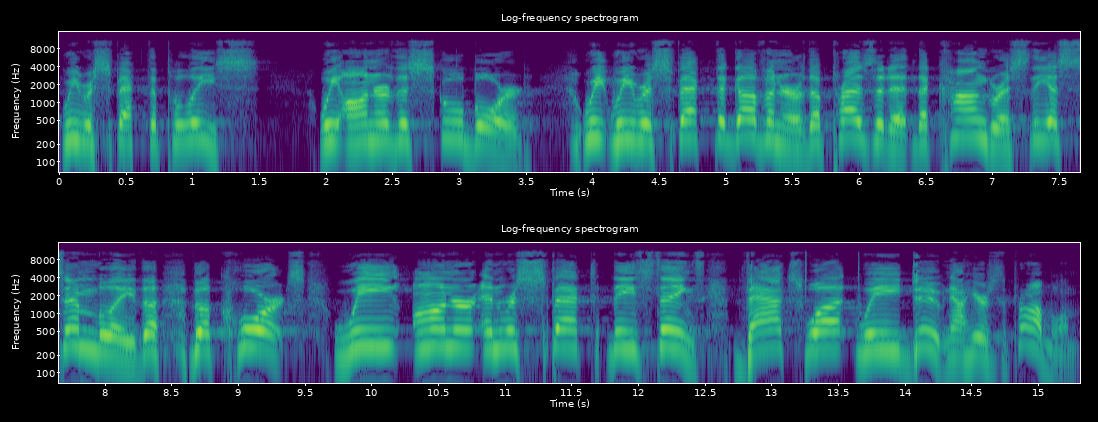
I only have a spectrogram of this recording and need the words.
We respect the police. We honor the school board. We, we respect the governor, the president, the Congress, the assembly, the, the courts. We honor and respect these things. That's what we do. Now here's the problem.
